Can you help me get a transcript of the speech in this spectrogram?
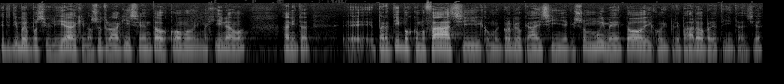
este tipo de posibilidades que nosotros aquí sentados como imaginamos, Anita, eh, para tipos como Fassi, como el propio Caiciña, que son muy metódicos y preparados para esta instancia,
